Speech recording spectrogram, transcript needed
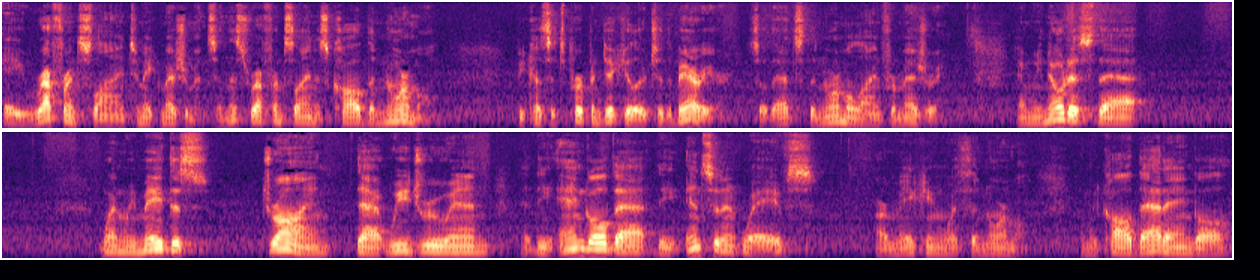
a reference line to make measurements, and this reference line is called the normal because it's perpendicular to the barrier. So that's the normal line for measuring. And we notice that when we made this drawing that we drew in the angle that the incident waves are making with the normal. And we call that angle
